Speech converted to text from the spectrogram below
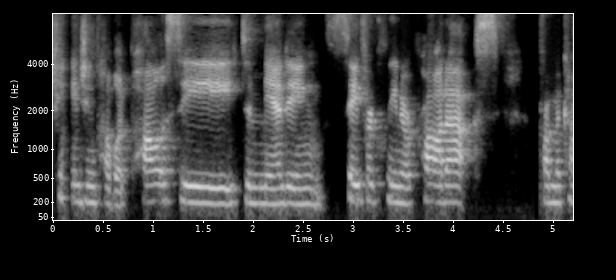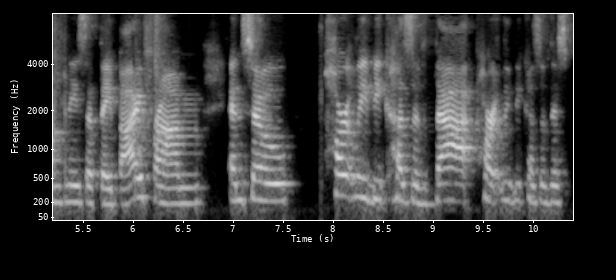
changing public policy demanding safer cleaner products from the companies that they buy from and so partly because of that partly because of this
